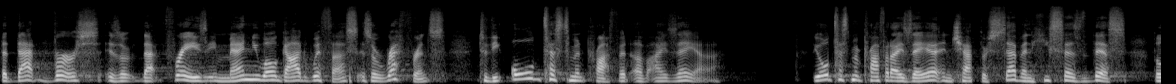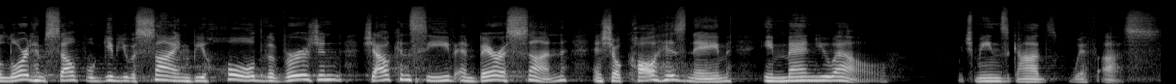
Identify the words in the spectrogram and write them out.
that that verse is a, that phrase, Emmanuel, God with us, is a reference to the Old Testament prophet of Isaiah. The Old Testament prophet Isaiah in chapter 7, he says this The Lord himself will give you a sign. Behold, the virgin shall conceive and bear a son, and shall call his name Emmanuel, which means God's with us.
